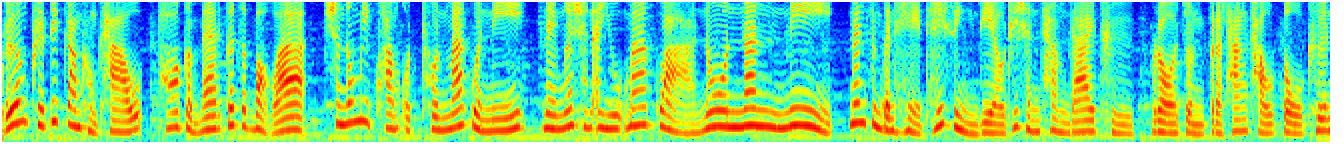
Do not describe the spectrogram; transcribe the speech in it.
เรื่องพฤติกรรมของเขา พ่อกับแม่ก็จะบอกว่า ฉันต้องมีความความอดทนมากกว่านี้ ในเมื่อฉันอายุมากกว่า โน่นนั่นนี่ นั่นจึงเป็นเหตุให้สิ่งเดียวที่ฉันทำได้คือ รอจนกระทั่งเขาโตขึ้น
